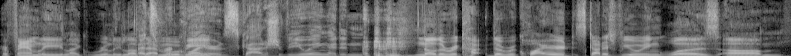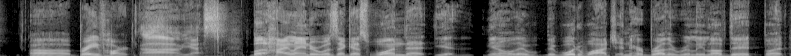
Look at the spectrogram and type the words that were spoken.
Her family like really loved That's that movie. required Scottish viewing. I didn't. No, the requ- the required Scottish viewing was um, uh, Braveheart, Ah, yes. But Highlander was, I guess, one that you know they they would watch, and her brother really loved it, but.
